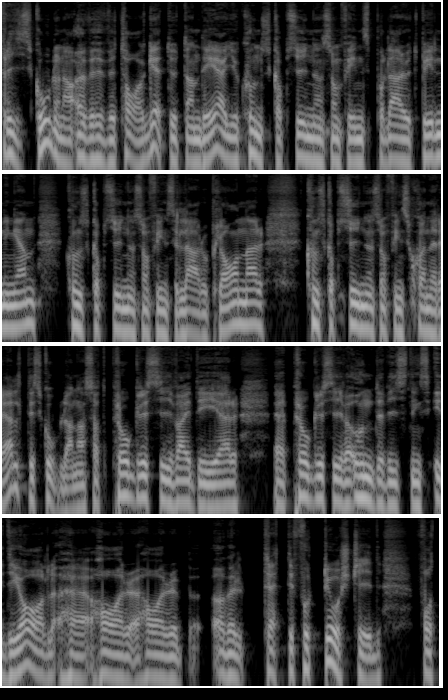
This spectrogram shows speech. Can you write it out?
friskolorna överhuvudtaget, utan det är ju kunskapssynen som finns på lärarutbildningen, kunskapssynen som finns i läroplaner, kunskapssynen som finns generellt i skolan. Alltså att progressiva idéer, eh, progressiva undervisningsideal eh, har, har över 30-40 års tid fått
